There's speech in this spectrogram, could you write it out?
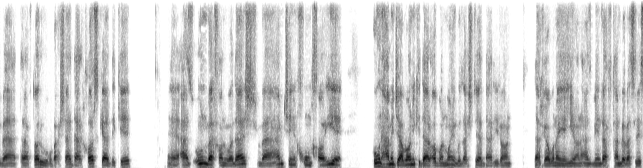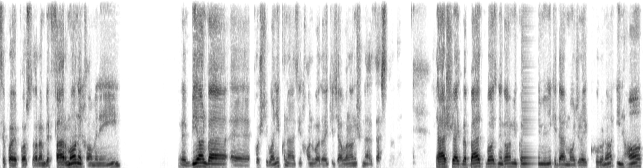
و طرفدار حقوق بشر درخواست کرده که از اون و خانوادهش و همچنین خونخواهی اون همه جوانی که در آبان ماه گذشته در ایران در های ایران از بین رفتن به وسیله سپاه پاسداران به فرمان خامنه ای بیان و پشتیبانی کنه از این خانوادهایی که جوانانشون از دست دادن. در صورت و بعد باز نگاه می‌کنیم می‌بینی که در ماجرای کرونا اینها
